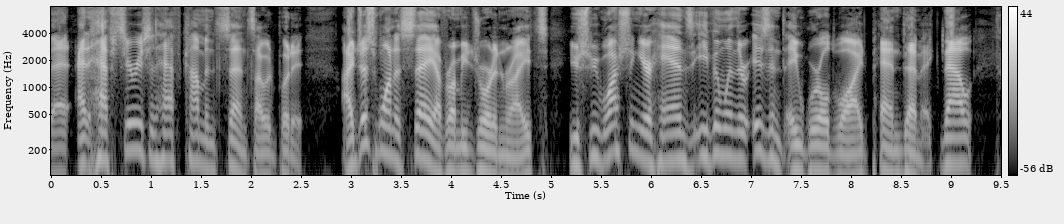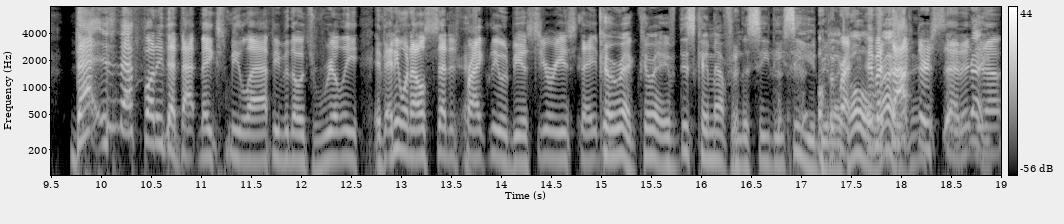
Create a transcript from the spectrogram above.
uh, half serious and half common sense. I would put it. I just want to say, Avrami Jordan writes, you should be washing your hands even when there isn't a worldwide pandemic. Now, that isn't that funny that that makes me laugh, even though it's really. If anyone else said it, frankly, it would be a serious statement. correct, correct. If this came out from the CDC, you'd be like, Right. oh, if a right. doctor said it, Right. you know,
